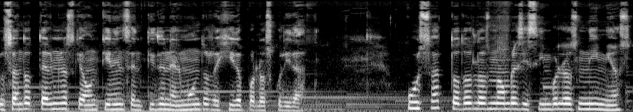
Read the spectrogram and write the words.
usando términos que aún tienen sentido en el mundo regido por la oscuridad. Usa todos los nombres y símbolos nimios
